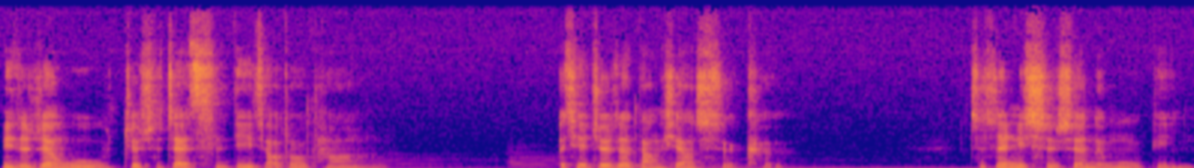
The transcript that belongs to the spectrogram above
你的任务就是在此地找到他，而且就在当下此刻，这是你此生的目的。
